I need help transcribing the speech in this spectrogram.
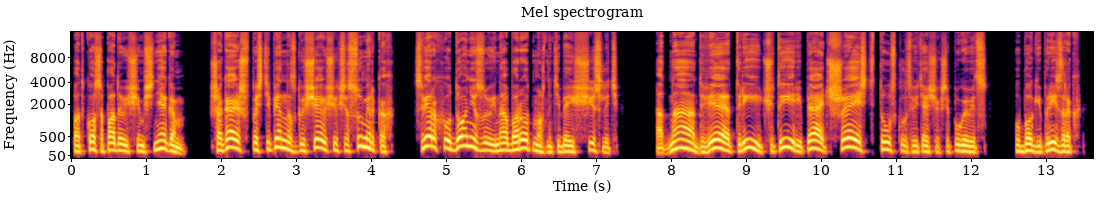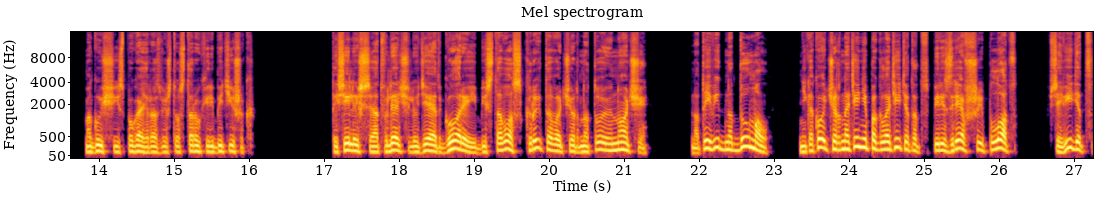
под косо падающим снегом, шагаешь в постепенно сгущающихся сумерках, сверху донизу и наоборот можно тебя исчислить. Одна, две, три, четыре, пять, шесть тускло светящихся пуговиц. Убогий призрак, могущий испугать разве что старух и ребятишек. Ты силишься отвлечь людей от горя и без того скрытого чернотою ночи. Но ты, видно, думал, Никакой черноте не поглотить этот перезревший плод. Все видят,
